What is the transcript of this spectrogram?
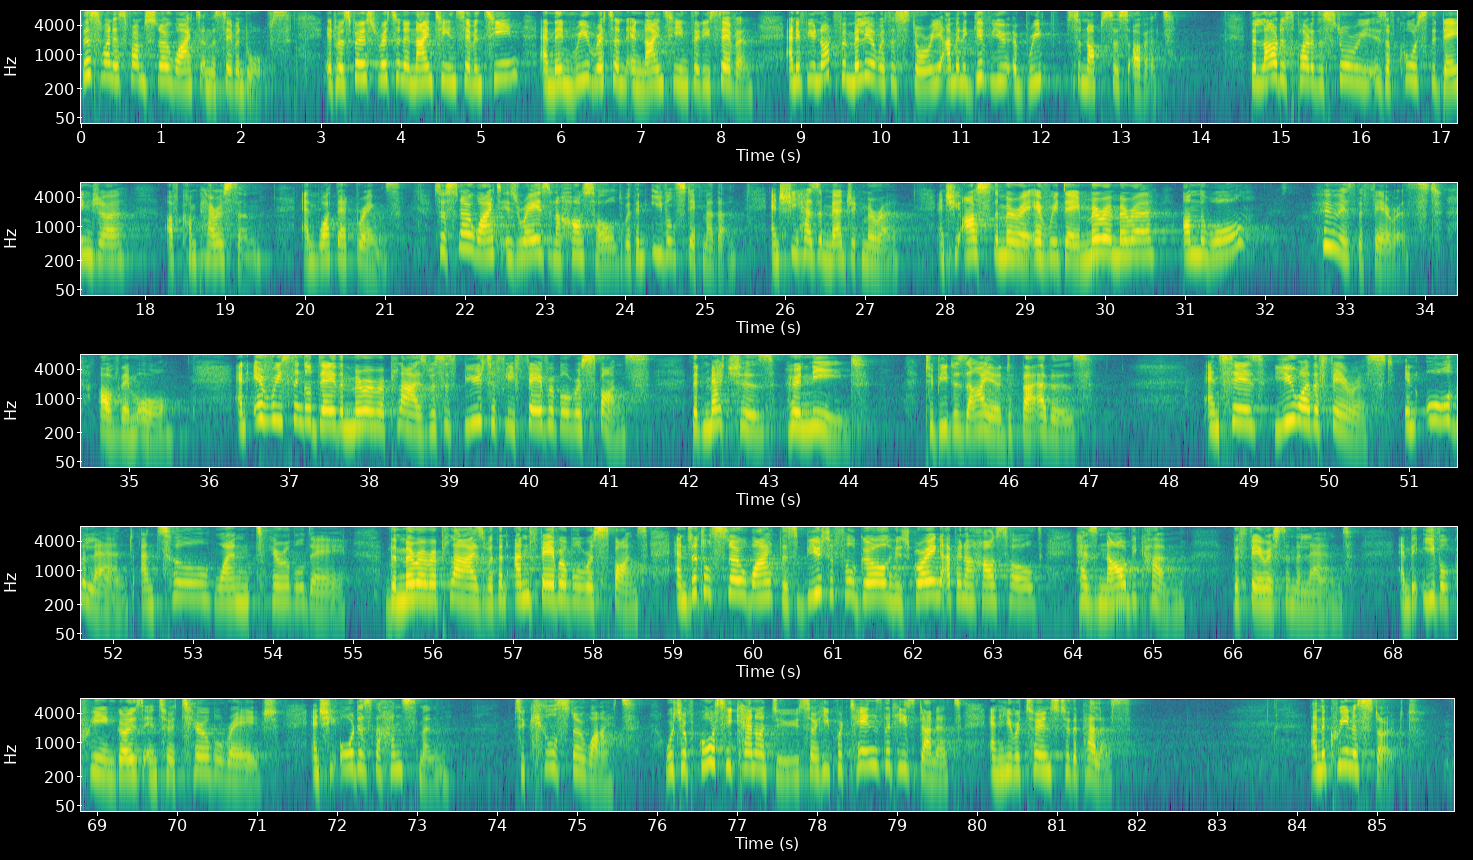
This one is from Snow White and the Seven Dwarfs. It was first written in 1917 and then rewritten in 1937. And if you're not familiar with the story, I'm going to give you a brief synopsis of it. The loudest part of the story is, of course, the danger of comparison and what that brings. So, Snow White is raised in a household with an evil stepmother, and she has a magic mirror. And she asks the mirror every day, Mirror, mirror on the wall, who is the fairest of them all? And every single day, the mirror replies with this beautifully favorable response that matches her need to be desired by others and says, You are the fairest in all the land until one terrible day the mirror replies with an unfavorable response. And little Snow White, this beautiful girl who's growing up in a household, has now become the fairest in the land. And the evil queen goes into a terrible rage and she orders the huntsman to kill Snow White, which of course he cannot do, so he pretends that he's done it and he returns to the palace. And the queen is stoked.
